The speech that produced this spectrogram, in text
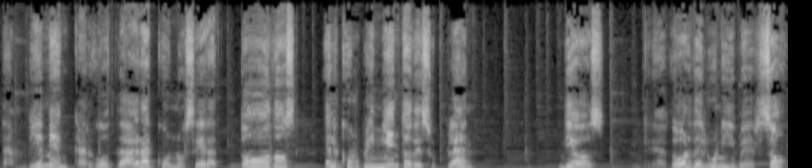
También me encargó dar a conocer a todos el cumplimiento de su plan. Dios, creador del universo,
